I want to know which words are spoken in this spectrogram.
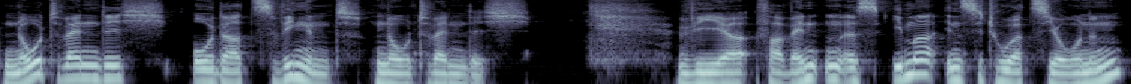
notwendig oder zwingend notwendig. Wir verwenden es immer in Situationen,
